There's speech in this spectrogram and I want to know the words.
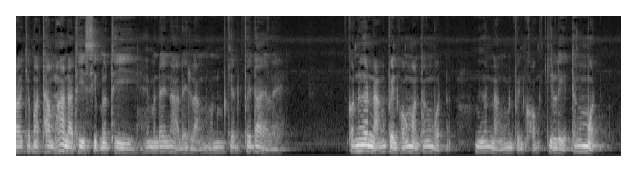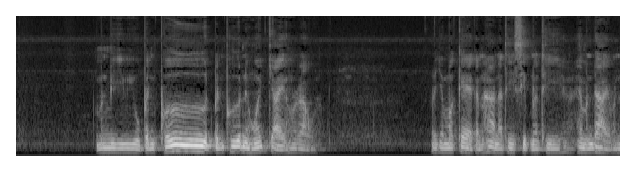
เราจะมาทำห้านาทีสิบนาที ให้มันได้หน้าได้หลัง มันจะไปได้อะไร ก็เนื้อหนังเป็นของมันทั้งหมด เนื้อหนังมันเป็นของกิเลสทั้งหมด มันมีอยู่เป็นพืชเป็นพืชในหัวใจของเรา เราจะมาแก้กันห้านาทีสิบนาที ให้มันได้มัน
